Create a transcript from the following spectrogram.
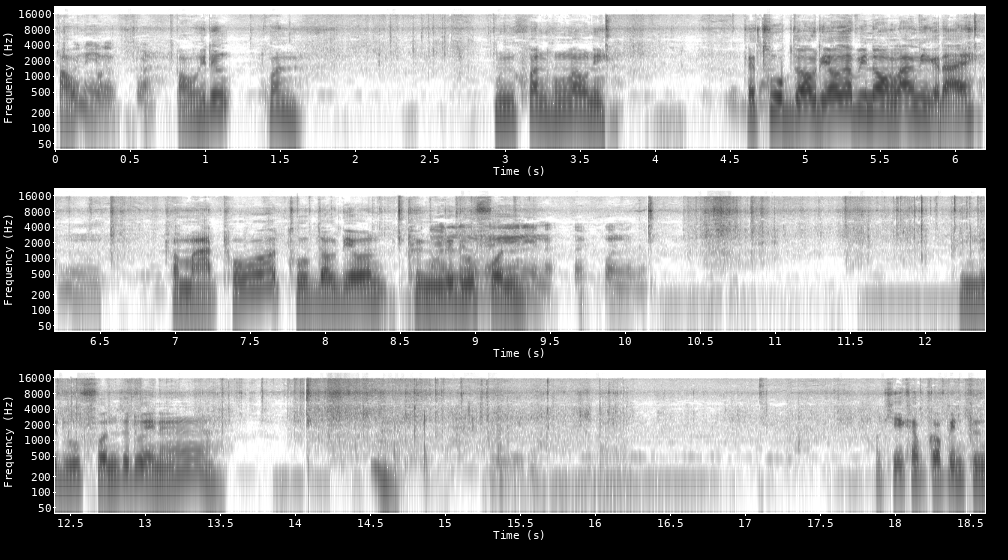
เป่านี่แหละควันเป่าให้ดึงควัน มือควันของเรานี่ แต่ถูบดอกเดียวกับพี่น้องล่างนี่ก็ได้ ประมาทโพดถูบดอกเดียวถึงฤดูฝนถึงฤดูฝนซะด้วยนะโอเคครับก็เป็นพึ่ง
